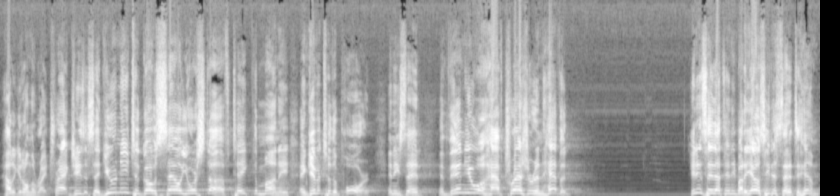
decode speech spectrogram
how to get on the right track. Jesus said, You need to go sell your stuff, take the money, and give it to the poor. And he said, And then you will have treasure in heaven. He didn't say that to anybody else, he just said it to him.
